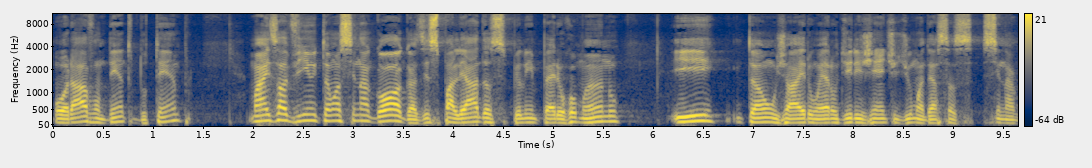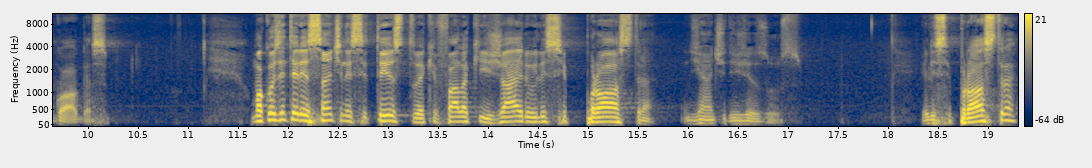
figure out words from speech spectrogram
moravam dentro do templo. Mas haviam então as sinagogas espalhadas pelo Império Romano. E então Jairo era o dirigente de uma dessas sinagogas. Uma coisa interessante nesse texto é que fala que Jairo ele se prostra diante de Jesus. Ele se prostra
